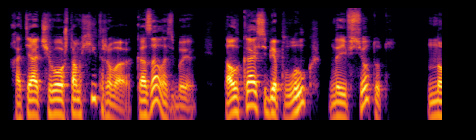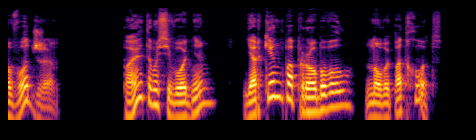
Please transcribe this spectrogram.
Хотя чего уж там хитрого, казалось бы, толкай себе плуг, да и все тут. Но вот же. Поэтому сегодня Яркен попробовал новый подход.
